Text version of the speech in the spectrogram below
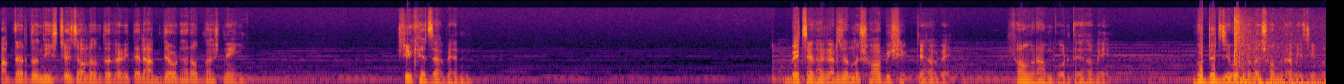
আপনার তো নিশ্চয়ই চলন্ত গাড়িতে লাভ দিয়ে ওঠার অভ্যাস নেই। শিখে যাবেন। বেঁচে থাকার জন্য সবই শিখতে হবে। সংগ্রাম করতে হবে। বুদ্ধের জীবন হলো সংগ্রামী জীবন।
